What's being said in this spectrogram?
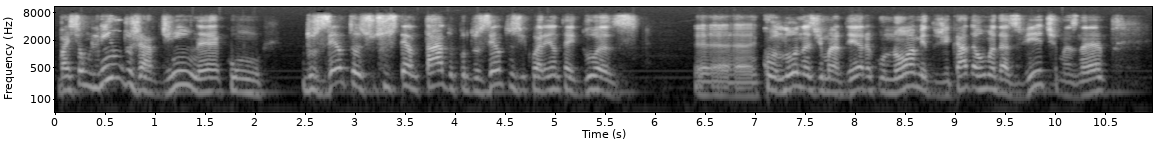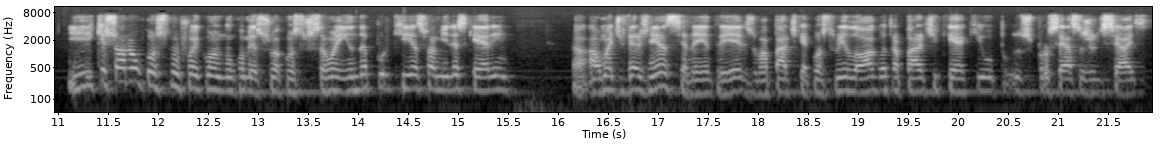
vai ser um lindo jardim, né, com 200, sustentado por 242 eh, colunas de madeira com o nome de cada uma das vítimas, né? E que só não, não, foi, não começou a construção ainda porque as famílias querem há uma divergência né, entre eles, uma parte quer construir logo, outra parte quer que o, os processos judiciais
